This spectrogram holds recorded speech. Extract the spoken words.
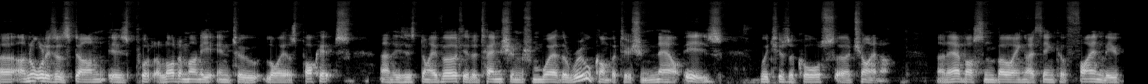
Uh, and all it has done is put a lot of money into lawyers' pockets, and it has diverted attention from where the real competition now is, which is, of course, uh, China. And Airbus and Boeing, I think, have finally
